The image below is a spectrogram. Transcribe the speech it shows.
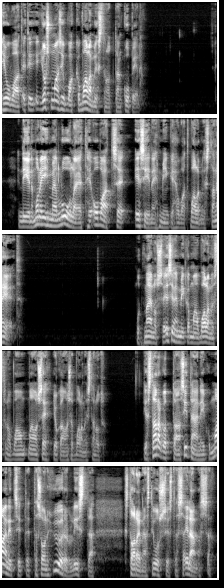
he ovat, että jos mä olisin vaikka valmistanut tämän kupin, niin moni ihminen luulee, että he ovat se esine, minkä he ovat valmistaneet. Mutta mä en ole se esine, minkä mä oon valmistanut, vaan mä oon se, joka on se valmistanut. Ja se tarkoittaa sitä, niin kuin mainitsit, että se on hyödyllistä tarinasta Jussista tässä elämässä –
